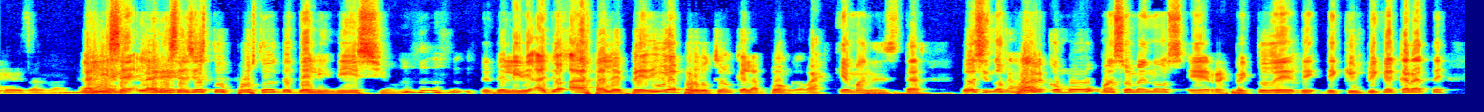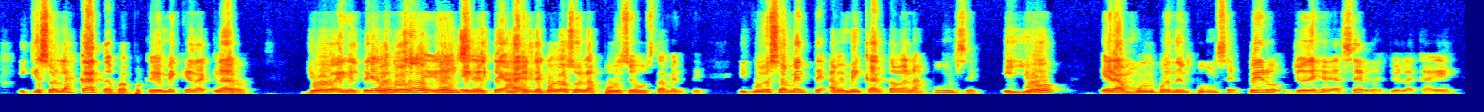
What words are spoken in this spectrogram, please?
Ah, si quieres salvar. La, lice- la licencia estuvo puesto desde el inicio. Desde el ini- Yo hasta le pedí a producción que la ponga, ¿va? ¿Qué más necesitas? Entonces, si nos Ajá. poner como más o menos eh, respecto de, de, de qué implica el karate y qué son las katas, ¿va? porque a mí me queda claro. Yo en el taekwondo, en, el- en el, te- ajá, el taekwondo son las punces, justamente. Y curiosamente, a mí me encantaban las punces. Y yo era muy bueno en punce, pero yo dejé de hacerlas, yo la cagué.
